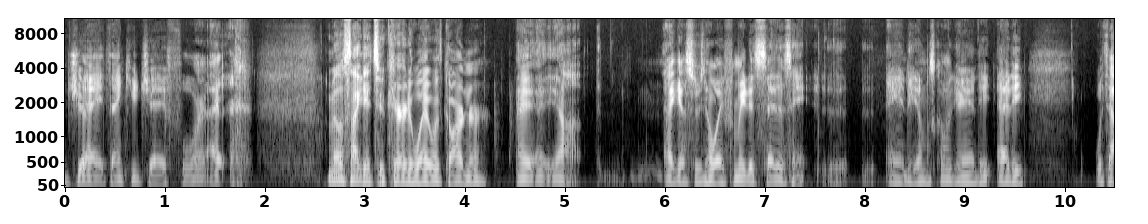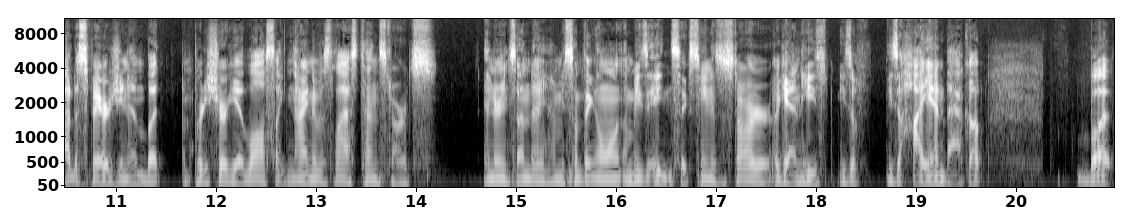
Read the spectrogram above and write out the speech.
Jay, thank you, Jay, for it. I, I mean, let's not get too carried away with Gardner. I, I, you know, I guess there's no way for me to say this, uh, Andy. I almost called you Andy, Eddie, without disparaging him. But I'm pretty sure he had lost like nine of his last ten starts entering Sunday. I mean, something along. I mean, he's eight and sixteen as a starter. Again, he's he's a he's a high end backup, but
